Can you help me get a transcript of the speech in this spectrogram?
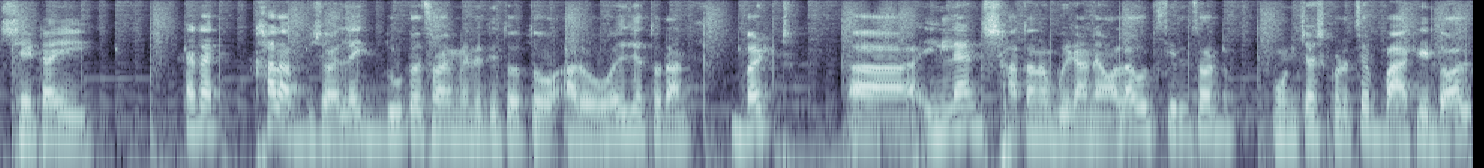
সেটাই একটা খারাপ বিষয়। লাইক দুটো ছয় মেরে দিত তো আরও হয়ে যেত রান বাট ইংল্যান্ড সাতানব্বই রানে অল আউট ফিল শট পঞ্চাশ করেছে বাকি দল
